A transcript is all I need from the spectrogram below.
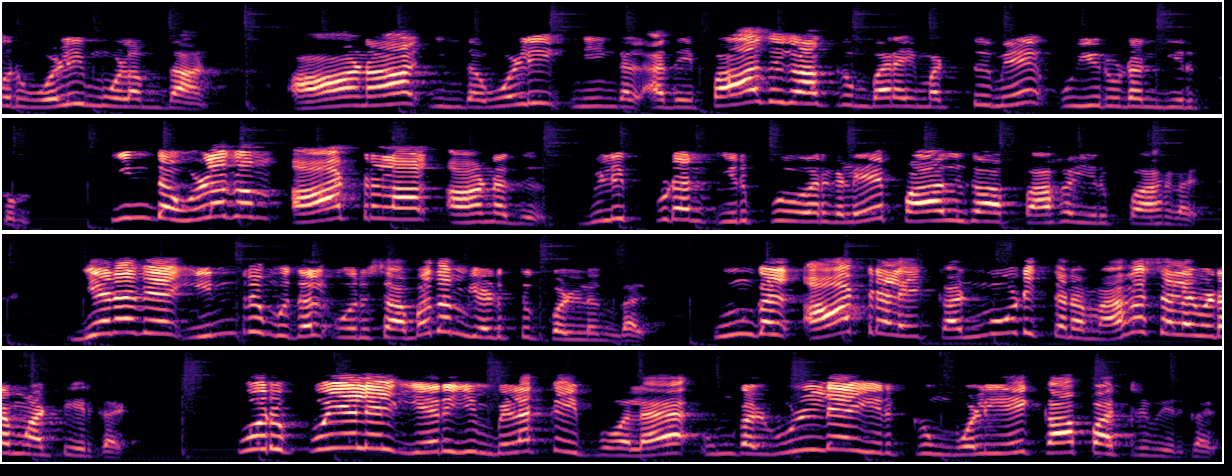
ஒரு ஒளி மூலம்தான். ஆனால் இந்த ஒளி நீங்கள் அதை பாதுகாக்கும் வரை மட்டுமே உயிருடன் இருக்கும். இந்த உலகம் ஆற்றலால் ஆனது விழிப்புடன் இருப்பவர்களே பாதுகாப்பாக இருப்பார்கள். எனவே இன்று முதல் ஒரு சபதம் எடுத்துக்கொள்ளுங்கள் உங்கள் ஆற்றலை கண்மூடித்தனமாக செலவிட மாட்டீர்கள். ஒரு புயலில் எரியும் விளக்கை போல உங்கள் உள்ளே இருக்கும் ஒளியை காப்பாற்றுவீர்கள்.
